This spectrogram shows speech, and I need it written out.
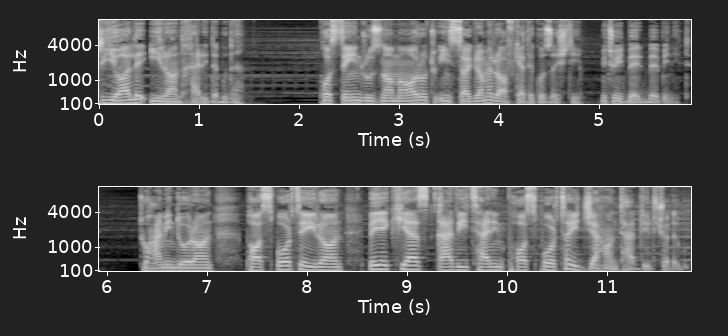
ریال ایران خریده بودن. پست این روزنامه ها رو تو اینستاگرام رافکده گذاشتیم. می‌تونید برید ببینید. تو همین دوران پاسپورت ایران به یکی از قوی ترین پاسپورت های جهان تبدیل شده بود.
